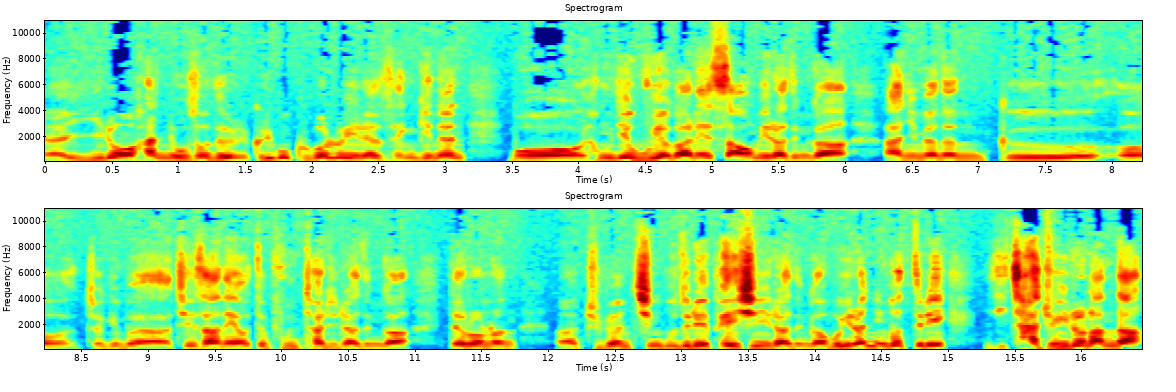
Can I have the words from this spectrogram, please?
이러한 요소들 그리고 그걸로 인해서 생기는 뭐 형제 우애 간의 싸움이라든가 아니면은 그 어 저기 뭐야 재산의 어떤 분탈이라든가 때로는 어 주변 친구들의 배신이라든가 뭐 이런 것들이 자주 일어난다.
